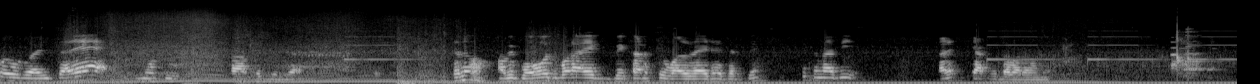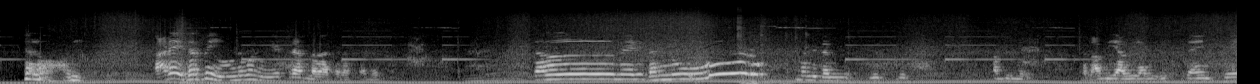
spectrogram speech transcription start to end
ओ भाई साहब मोटू। कहाँ पे गिर है? चलो अभी बहुत बड़ा एक बेकार से वॉल राइड है इधर पे। कितना भी अरे क्या कर दबा रहा हूँ मैं? चलो अभी। अरे इधर पे इन लोगों ने ये ट्रैप लगा के रखा है। चल मेरी रुक, मेरी रुक। अभी नहीं। चल अभी अभी अभी इस टाइम पे।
